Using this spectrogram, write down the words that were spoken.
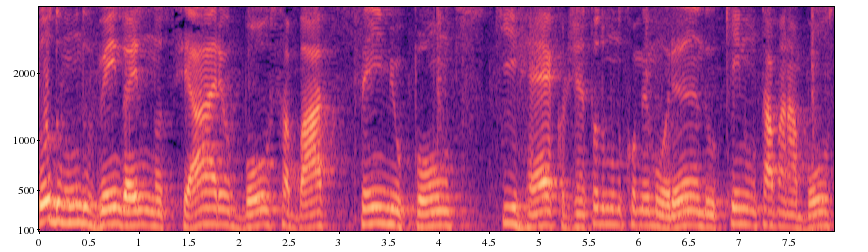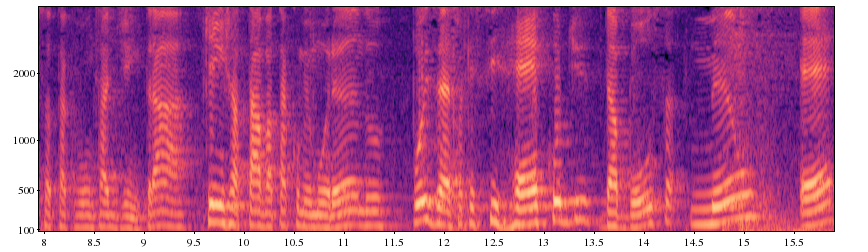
todo mundo vendo aí no noticiário, bolsa bate 100 mil pontos, que recorde, né? Todo mundo comemorando. Quem não estava na bolsa tá com vontade de entrar. Quem já estava tá comemorando. Pois é, só que esse recorde da bolsa não é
